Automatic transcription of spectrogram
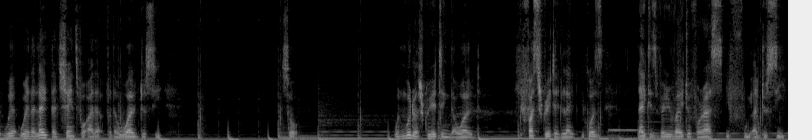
we're, we're the light that shines for other for the world to see. So, when God was creating the world, He first created light because light is very vital for us if we are to see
